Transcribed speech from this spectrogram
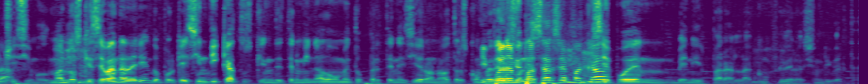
muchísimos. Más los que se van adheriendo, porque hay sindicatos que en determinado momento pertenecieron a otras pueden confederaciones. y se pueden venir para la Confederación Libertad.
